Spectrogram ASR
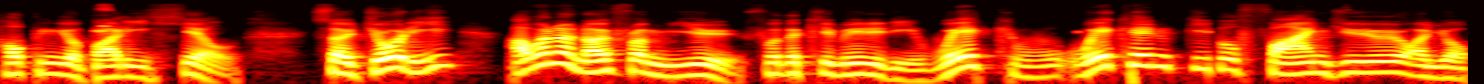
helping your body heal. So, Jordi, I want to know from you for the community where where can people find you on your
